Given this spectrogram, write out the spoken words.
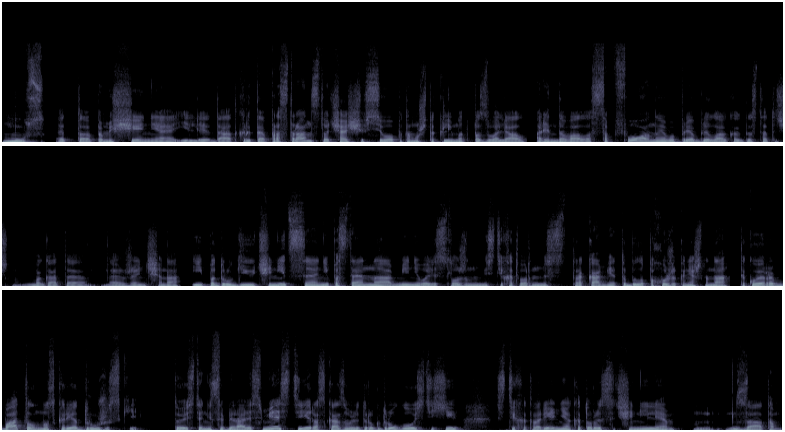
мус. Это помещение или да, открытое пространство чаще всего, потому что климат позволял. Арендовала Сапфо, она его приобрела как достаточно богатая да, женщина. И подруги и ученицы, они постоянно обменивались сложенными стихотворными строками. Это было похоже, конечно, на такой рэп-баттл, но скорее дружеский. То есть они собирались вместе и рассказывали друг другу стихи, стихотворения, которые сочинили за там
